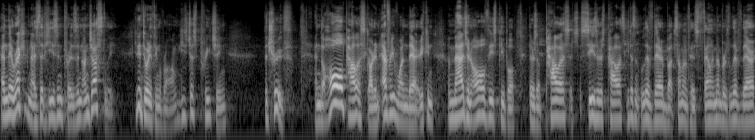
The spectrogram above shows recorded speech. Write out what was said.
And they recognize that he's in prison unjustly. He didn't do anything wrong, he's just preaching the truth. And the whole palace guard and everyone there, you can imagine all these people. There's a palace, it's Caesar's palace. He doesn't live there, but some of his family members live there.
